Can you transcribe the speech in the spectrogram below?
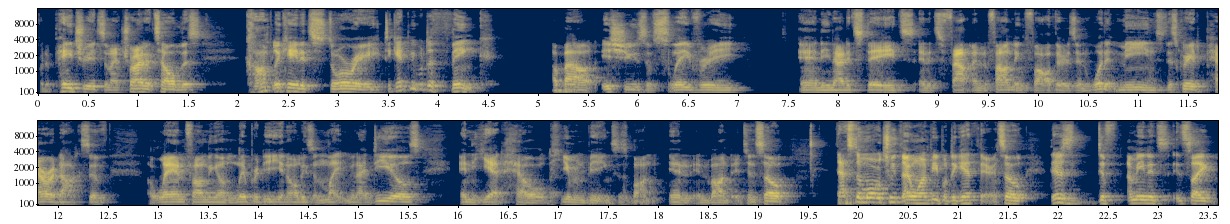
for the Patriots, and I try to tell this complicated story to get people to think Mm-hmm. about issues of slavery and the United States and its found, and the founding fathers and what it means, this great paradox of a land founding on liberty and all these enlightenment ideals, and yet held human beings as bond in, in bondage. And so that's the moral truth I want people to get there. And so there's, def- I mean, it's it's like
